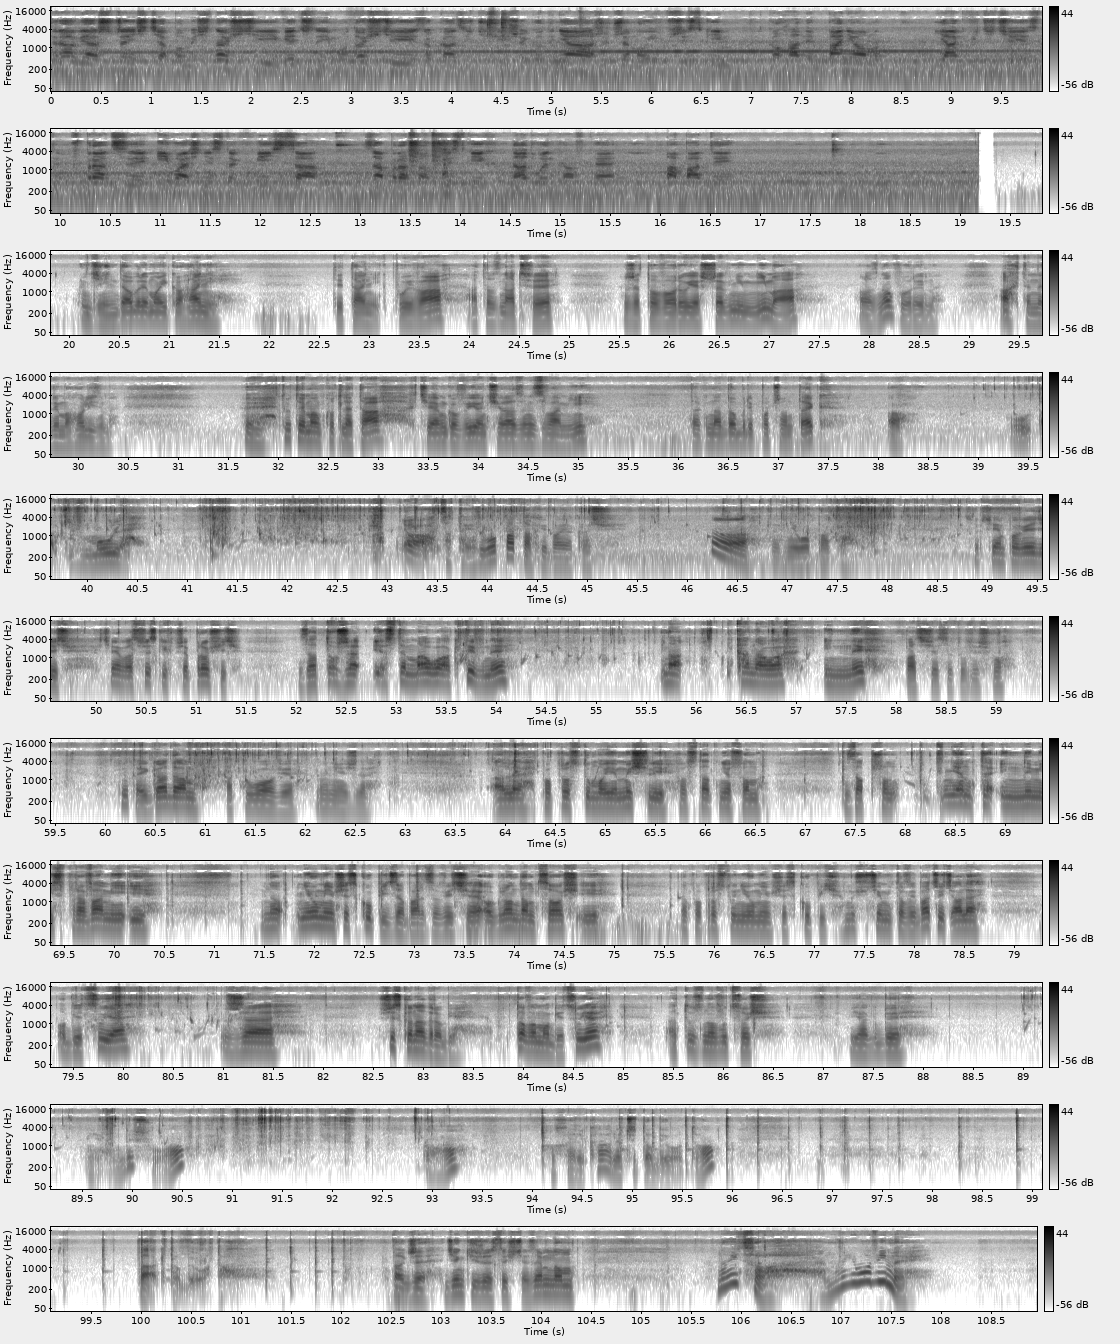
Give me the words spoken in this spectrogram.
Zdrowia, szczęścia, pomyślności, wiecznej młodości. Z okazji dzisiejszego dnia życzę moim wszystkim kochanym paniom. Jak widzicie, jestem w pracy i właśnie z tego miejsca zapraszam wszystkich na dłękawkę papaty. Dzień dobry moi kochani. Titanic pływa, a to znaczy, że toworu jeszcze w nim nie ma. O, znowu rym. Ach, ten rymoholizm. Ech, Tutaj mam kotleta. Chciałem go wyjąć razem z wami. Tak na dobry początek. O. U, taki w mule. O, co to jest? Łopata chyba jakaś. O, pewnie łopata. Co chciałem powiedzieć? Chciałem was wszystkich przeprosić za to, że jestem mało aktywny na kanałach innych. Patrzcie, co tu wyszło. Tutaj gadam, a tu łowię. No nieźle. Ale po prostu moje myśli ostatnio są zaprzątnięte innymi sprawami i no nie umiem się skupić za bardzo, wiecie, oglądam coś i no po prostu nie umiem się skupić. Musicie mi to wybaczyć, ale obiecuję, że wszystko nadrobię. To wam obiecuję, a tu znowu coś jakby jakby szło. O, kochelka, ale czy to było to? Tak, to było to. Także dzięki, że jesteście ze mną. No i co? No i łowimy.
